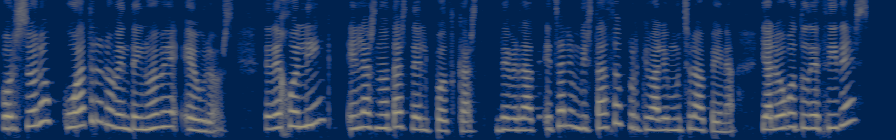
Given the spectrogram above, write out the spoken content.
por solo 4,99 euros. Te dejo el link en las notas del podcast. De verdad, échale un vistazo porque vale mucho la pena. Ya luego tú decides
